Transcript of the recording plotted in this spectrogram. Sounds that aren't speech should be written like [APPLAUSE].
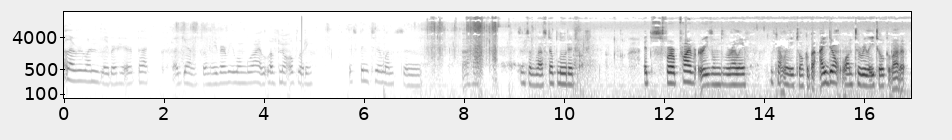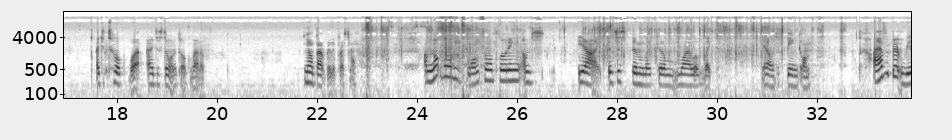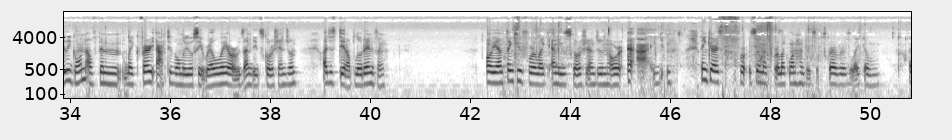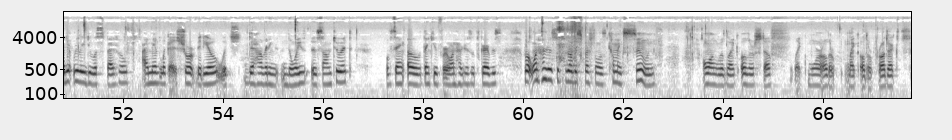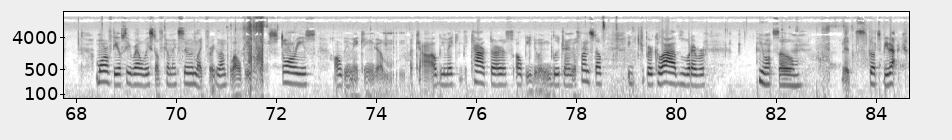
Hello everyone, Blaybear here, back again from a very long while of not uploading. It's been two months and since I've last uploaded. It's for private reasons, really. I can't really talk about. I don't want to really talk about it. I can talk, but I just don't want to talk about it. Not that really personal. I'm not gonna be gone from uploading. I'm just yeah, it's just been like a while of like, you know, just being gone. I haven't been really gone. I've been like very active on the OC Railway or Zendy Scottish Engine. I just didn't upload anything. Oh yeah, thank you for like any Scottish Engine or uh, [LAUGHS] thank you guys for so much for like 100 subscribers. Like um, I didn't really do a special. I made like a short video which didn't have any noise uh, sound to it of saying, oh, thank you for 100 subscribers. But 100 subscriber special is coming soon, along with like other stuff, like more other like other projects. More of the OC Railway stuff coming soon. Like for example, I'll be making stories. I'll be making um, I'll be making the characters. I'll be doing Blue Train with Friends stuff, YouTuber collabs, whatever you want. So um, it's good to be back.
